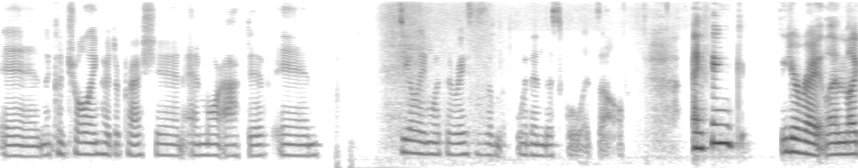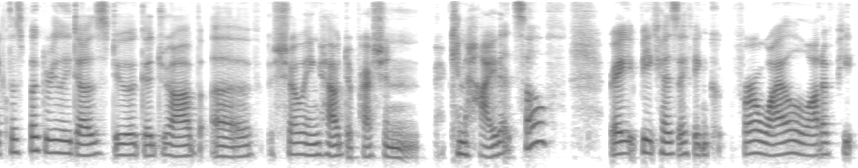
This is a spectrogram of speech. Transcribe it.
in controlling her depression and more active in dealing with the racism within the school itself I think You're right, Lynn. Like this book really does do a good job of showing how depression can hide itself, right? Because I think for a while a lot of people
